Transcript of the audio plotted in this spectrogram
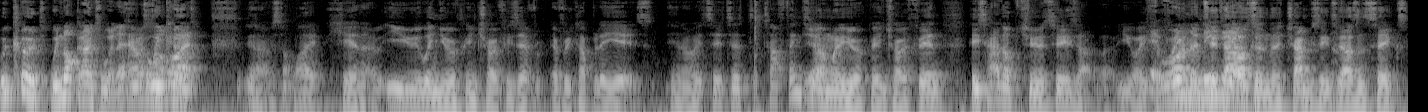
we could. We're not going to win it, Now, it's but we not could. Like you know, it's not like you know, you win European trophies every every couple of years. You know, it's it's a, a tough thing to Yeah. go and win a European trophy, and he's had opportunities at the UEFA Yeah, we're in final in 2000, the Champions League 2006,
